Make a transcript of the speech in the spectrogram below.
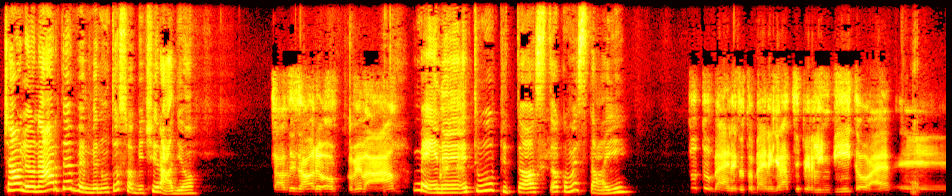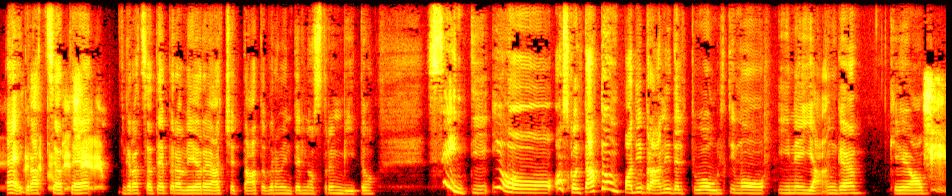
Ciao Leonardo e benvenuto su ABC Radio. Ciao tesoro, come va? Bene, e tu piuttosto come stai? Tutto bene, tutto bene, grazie per l'invito. Eh, eh grazie a te, grazie a te per aver accettato veramente il nostro invito. Senti, io ho ascoltato un po' di brani del tuo ultimo In a Young, che ho... Sì,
